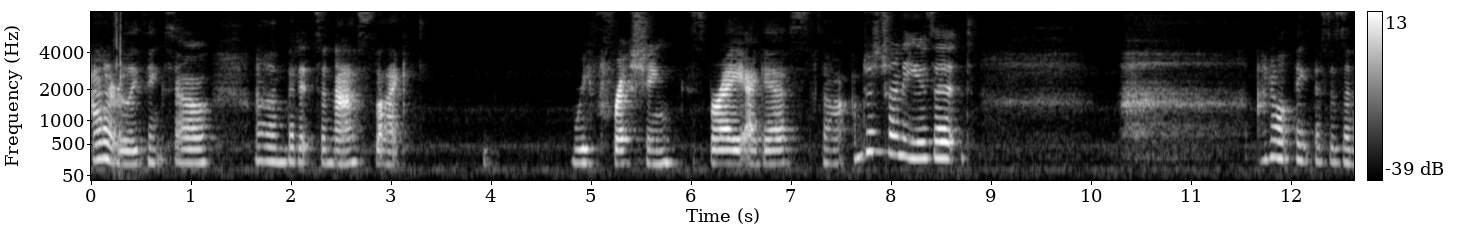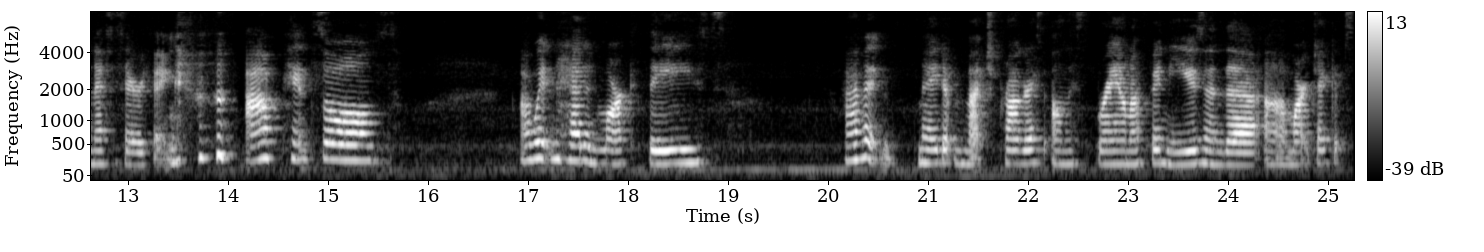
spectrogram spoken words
I don't really think so. Um, but it's a nice, like, refreshing spray, I guess. So I'm just trying to use it. I don't think this is a necessary thing. Eye pencils. I went ahead and marked these. I haven't made much progress on this brown. I've been using the uh, Marc Jacobs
